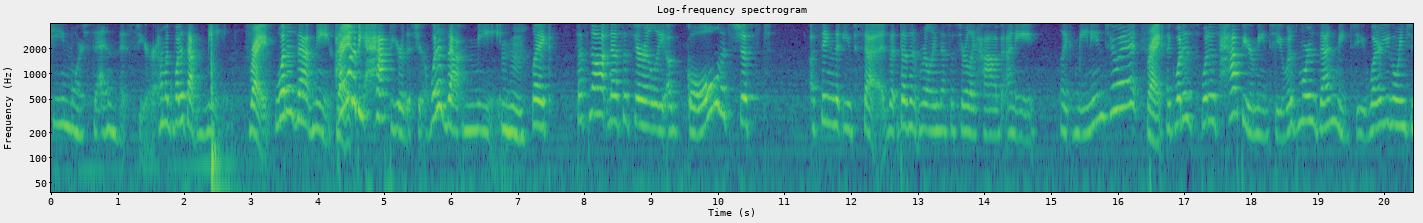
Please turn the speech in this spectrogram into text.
be more zen this year. And I'm like, what does that mean? right. What does that mean? I want to be happier this year. What does that mean? Mhm. Like, that's not necessarily a goal. That's just a thing that you've said that doesn't really necessarily have any like meaning to it. Right. Like, what is what does happier mean to you? What does more zen mean to you? What are you going to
